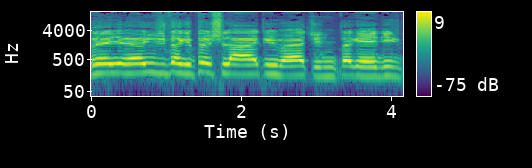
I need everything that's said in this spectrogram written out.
But, you know, you just fucking push slide too much and fucking, you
